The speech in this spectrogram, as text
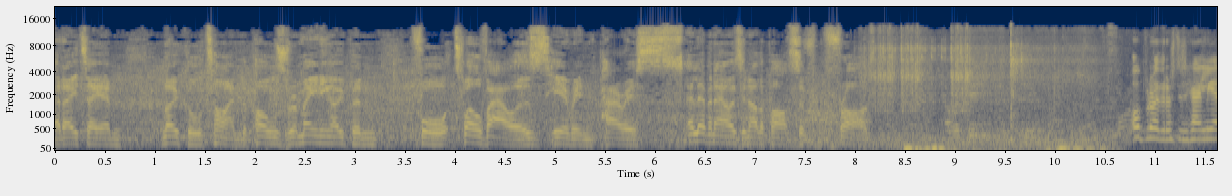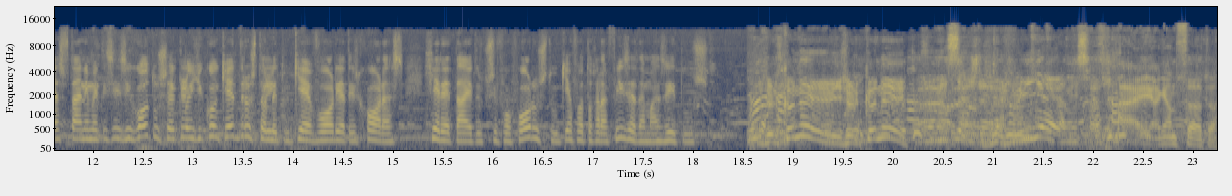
at 8 a.m. local time. The polls remaining open for 12 hours here in Paris, 11 hours in other parts of France. Ο πρόεδρος της Γαλλίας φτάνει με τη σύζυγό του σε εκλογικό κέντρο στο Λετουκέ βόρεια της χώρας. Χαιρετάει τους ψηφοφόρους του και φωτογραφίζεται μαζί τους. Je le connais, lui, je le connais. Je l'ai vu hier. Allez, regarde ça, toi.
